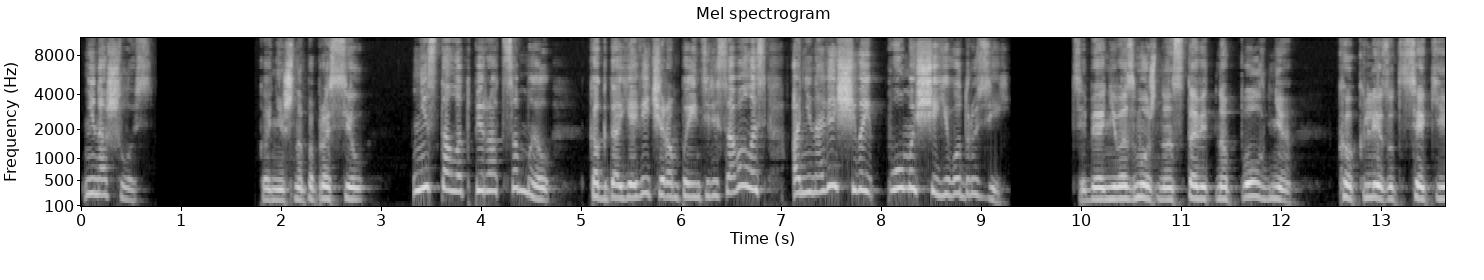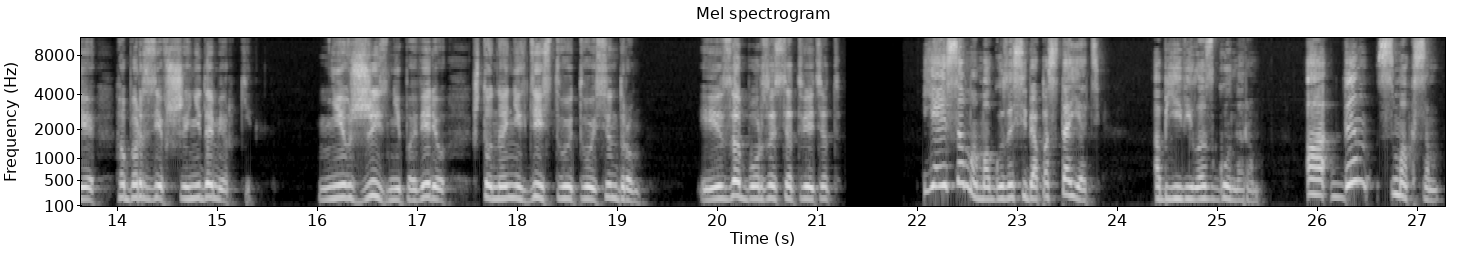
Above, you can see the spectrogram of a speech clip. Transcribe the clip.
не нашлось. «Конечно, попросил». Не стал отпираться Мел, когда я вечером поинтересовалась о ненавязчивой помощи его друзей. «Тебя невозможно оставить на полдня, как лезут всякие оборзевшие недомерки. Ни в жизнь не поверю, что на них действует твой синдром. И за борзость ответят». «Я и сама могу за себя постоять», объявила с гонором. А Дэн с Максом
